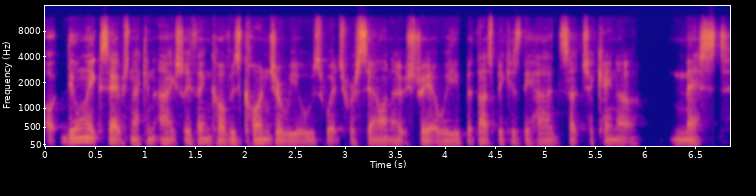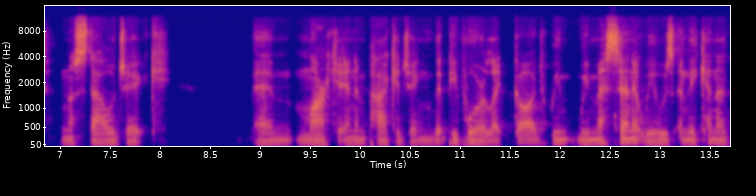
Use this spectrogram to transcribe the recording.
uh, the only exception I can actually think of is Conjure Wheels, which were selling out straight away, but that's because they had such a kind of missed nostalgic um, marketing and packaging that people were like, God, we we miss Senate Wheels, and they kind of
